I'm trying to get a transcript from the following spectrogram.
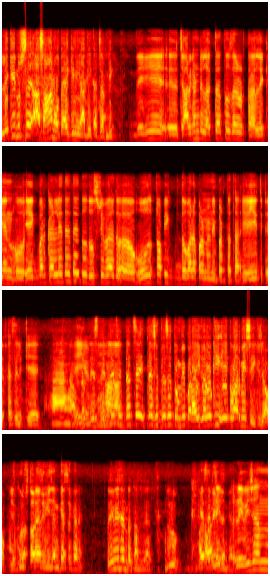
लेकिन उससे आसान होता है कि नहीं आगे का जर्नी देखिए चार घंटे लगता तो ज़रूर था लेकिन वो एक बार कर लेते थे तो दूसरी बार वो टॉपिक दोबारा पढ़ना नहीं पड़ता था। यही फैसिलिटी है। हाँ मतलब है। इस- इतने हाँ। शिद्दत से इतने शिद्दत से तुम भी पढ़ाई करो कि एक बार में सीख जाओ। ये पूछ तो रिवीजन कैसे करें? रिवीजन बता दो कैसे रिवीजन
